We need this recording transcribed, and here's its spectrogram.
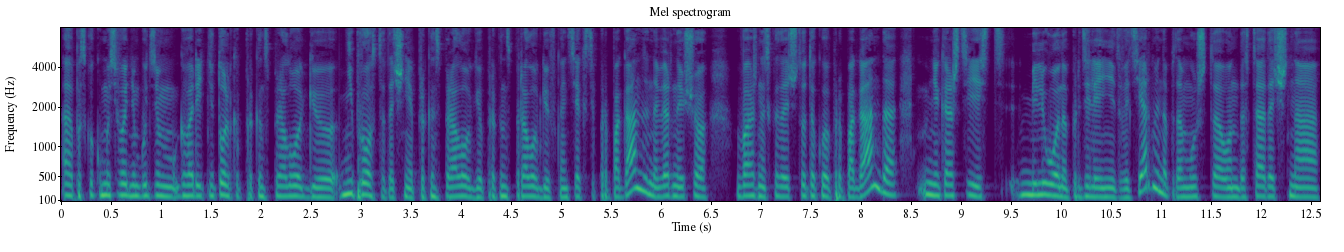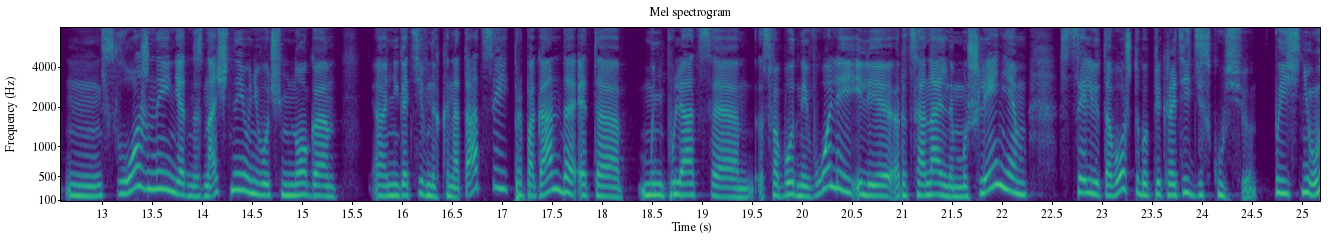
э, поскольку мы сегодня будем говорить не только про конспирологию, не просто, точнее, про конспирологию, про конспирологию в контексте пропаганды, наверное, еще важно сказать, что такое пропаганда. Мне кажется, есть миллион определений этого термина, потому что он достаточно сложный, неоднозначный, у него очень много негативных коннотаций. Пропаганда — это манипуляция свободной волей или рациональным мышлением с целью того, чтобы прекратить дискуссию. Поясню.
